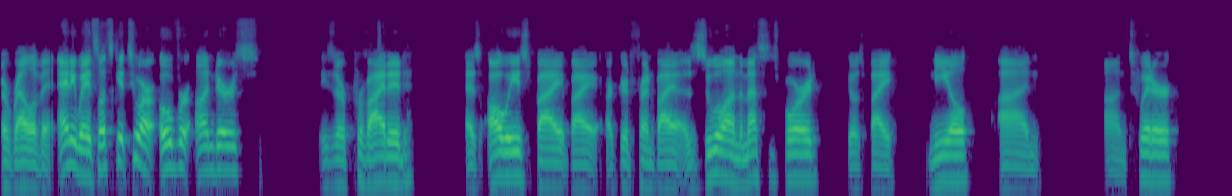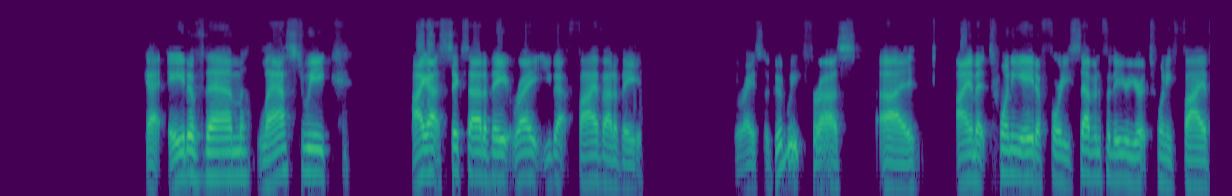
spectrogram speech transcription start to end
irrelevant. Anyways, let's get to our over unders. These are provided as always by by our good friend via Azul on the message board. It goes by Neil on on Twitter. Got eight of them last week. I got six out of eight right. You got five out of eight right. So good week for us. Uh, I am at 28 of 47 for the year. You're at 25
